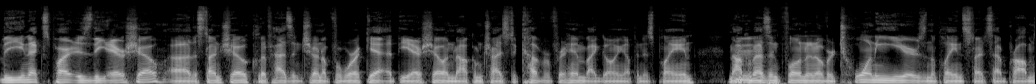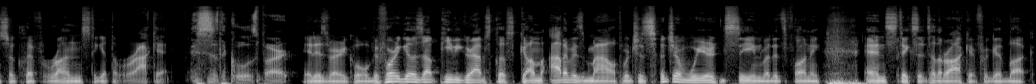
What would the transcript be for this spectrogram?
The next part is the air show, uh, the stunt show. Cliff hasn't shown up for work yet at the air show, and Malcolm tries to cover for him by going up in his plane. Malcolm Hmm. hasn't flown in over 20 years and the plane starts to have problems, so Cliff runs to get the rocket. This is the coolest part. It is very cool. Before he goes up, Peevy grabs Cliff's gum out of his mouth, which is such a weird scene, but it's funny, and sticks it to the rocket for good luck.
